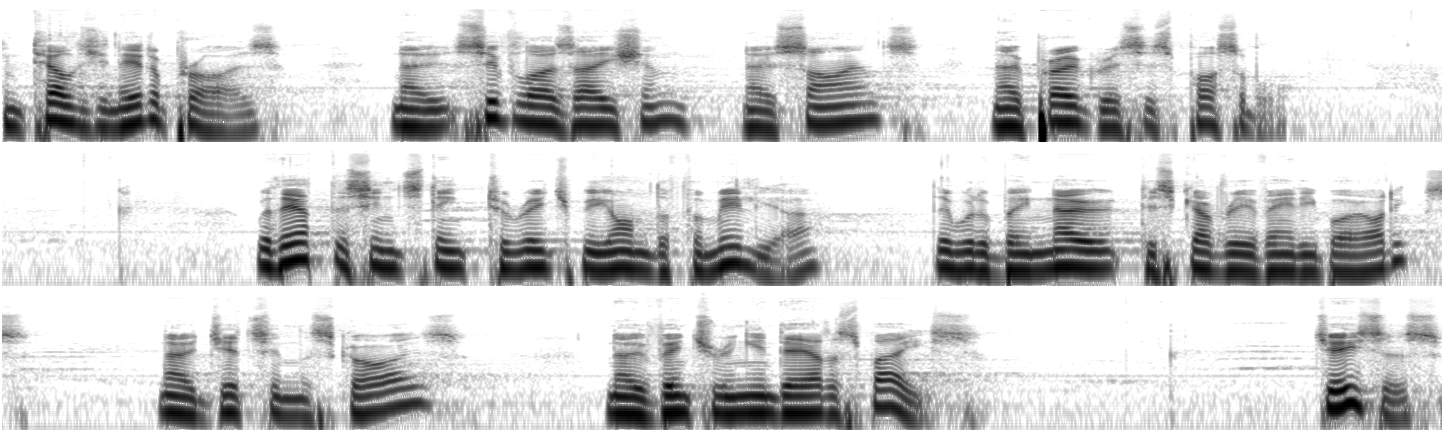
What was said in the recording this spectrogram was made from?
intelligent enterprise, no civilization, no science, no progress is possible. Without this instinct to reach beyond the familiar, there would have been no discovery of antibiotics, no jets in the skies, no venturing into outer space. Jesus,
